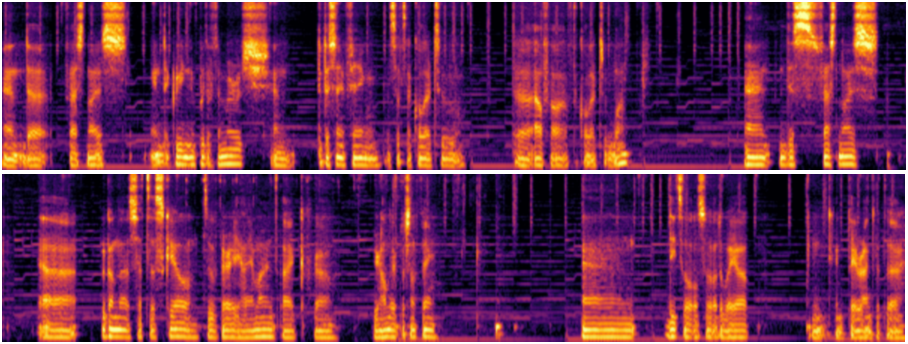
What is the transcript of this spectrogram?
and the fast noise in the green input of the merge and do the same thing set the color to the alpha of the color to 1 and this fast noise uh, we're gonna set the scale to a very high amount like uh, 300 or something. And detail also all the way up and you can play around with the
